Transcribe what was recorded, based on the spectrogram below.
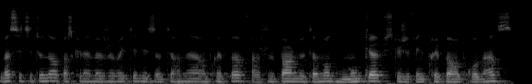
Bah, c'est étonnant parce que la majorité des internats en prépa, enfin, je parle notamment de mon cas puisque j'ai fait une prépa en province.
